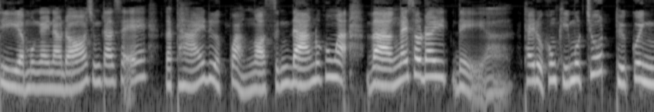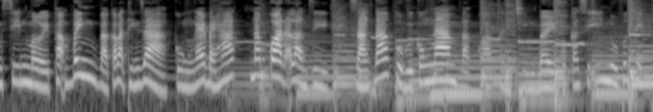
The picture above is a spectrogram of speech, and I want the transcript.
thì ờ, một ngày nào đó chúng ta sẽ gặt hái được quả ngọt xứng đáng, đúng không ạ? Và ngay sau đây, để ờ, thay đổi không khí một chút, thúy quỳnh xin mời phạm vinh và các bạn thính giả cùng nghe bài hát năm qua đã làm gì? Sáng tác của bùi công nam và qua phần trình bày của ca sĩ nu phước thịnh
